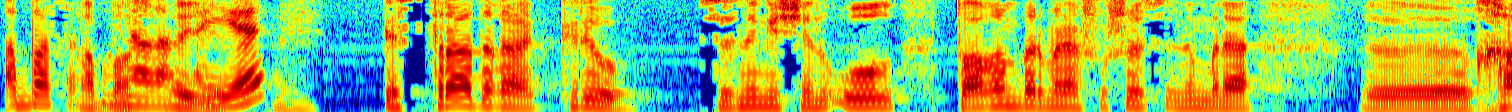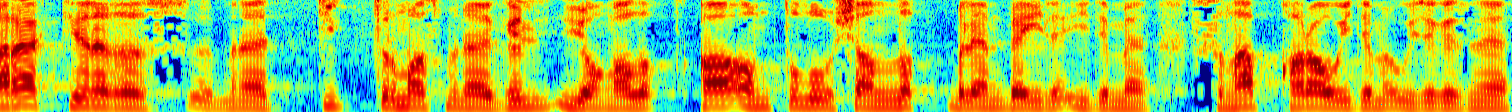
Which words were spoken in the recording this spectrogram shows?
Аббасов Аббас, уйнаган. әйе. Эстрадага кирү сезнең өчен ул тагын бер менә шушы сезнең менә э, характерыгыз менә тик тормас менә гел яңалыкка омтылучанлык белән бәйле идеме, сынап карау идеме үзегезне,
